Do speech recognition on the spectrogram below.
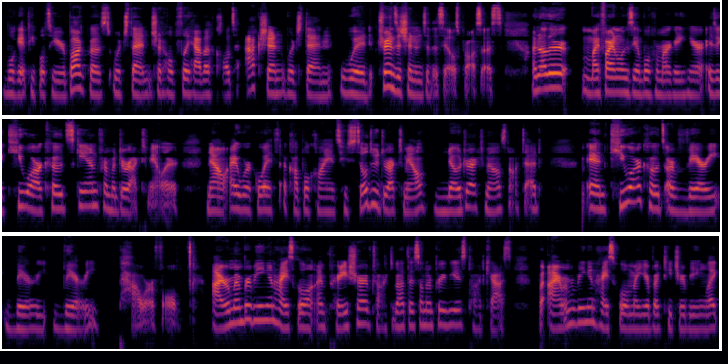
will get people to your blog post, which then should hopefully have a call to action, which then would transition into the sales process. Another, my final example for marketing here is a QR code scan from a direct mailer. Now, I work with a couple clients who still do direct mail. No direct mail is not dead. And QR codes are very, very, very powerful. I remember being in high school, I'm pretty sure I've talked about this on a previous podcast, but I remember being in high school, my yearbook teacher being like,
